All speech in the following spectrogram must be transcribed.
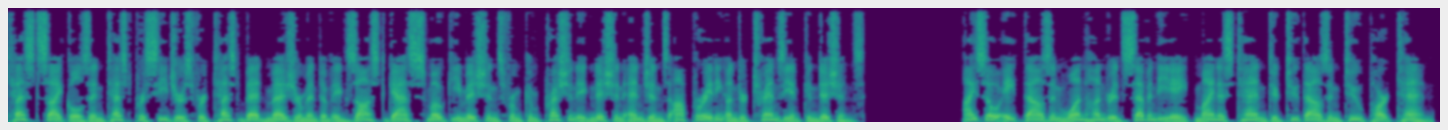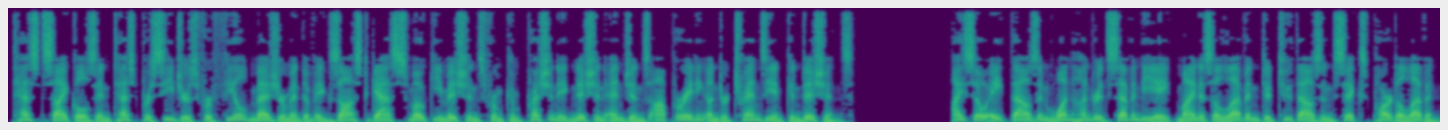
Test cycles and test procedures for test bed measurement of exhaust gas smoke emissions from compression ignition engines operating under transient conditions ISO 8178-10 to 2002 Part 10 Test cycles and test procedures for field measurement of exhaust gas smoke emissions from compression ignition engines operating under transient conditions. ISO 8178-11 to 2006 Part 11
